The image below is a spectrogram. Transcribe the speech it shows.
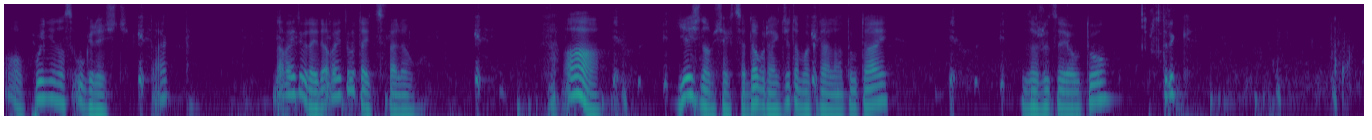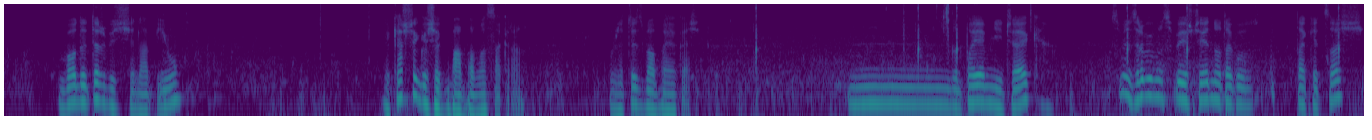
O, płynie nas ugryźć, tak? Dawaj tutaj, dawaj tutaj, cwelę. A! Jeść nam się chce, dobra, gdzie ta makrela? Tutaj. Zarzucę ją tu. Pstryk. Wody też byś się napił. Jakaż czegoś jak baba, masakra. Może to jest baba jakaś. Mm, no, pojemniczek. W sumie zrobiłbym sobie jeszcze jedno taką, takie coś.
